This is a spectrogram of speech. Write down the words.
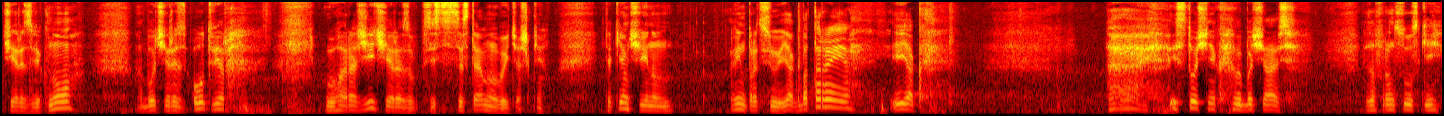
Через вікно або через отвір у гаражі через систему витяжки. Таким чином він працює як батарея і як істочник, вибачаюсь за французький,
